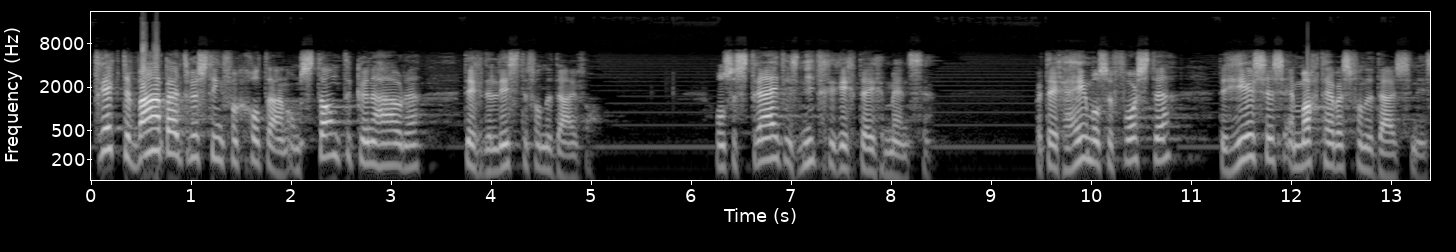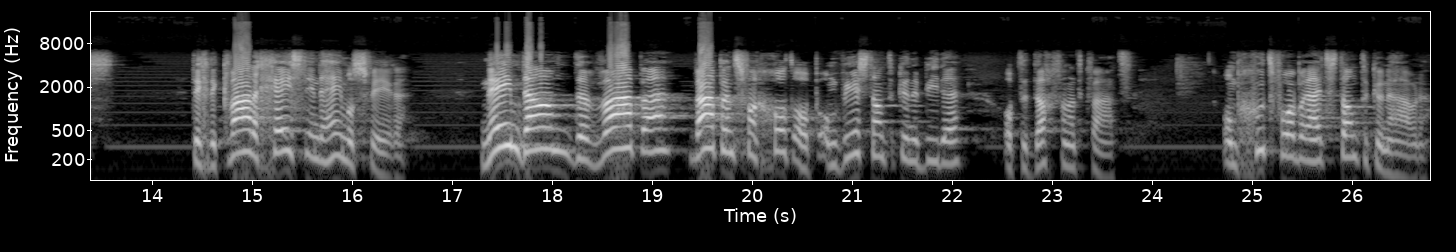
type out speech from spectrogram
Trek de wapenuitrusting van God aan om stand te kunnen houden tegen de listen van de duivel. Onze strijd is niet gericht tegen mensen, maar tegen hemelse vorsten, de heersers en machthebbers van de duisternis. Tegen de kwade geesten in de hemelsferen. Neem dan de wapen, wapens van God op om weerstand te kunnen bieden op de dag van het kwaad. Om goed voorbereid stand te kunnen houden.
